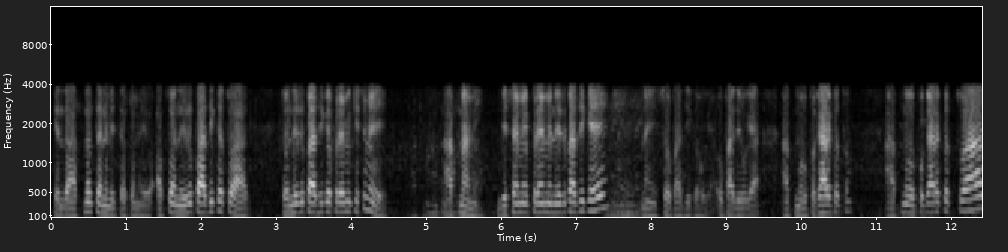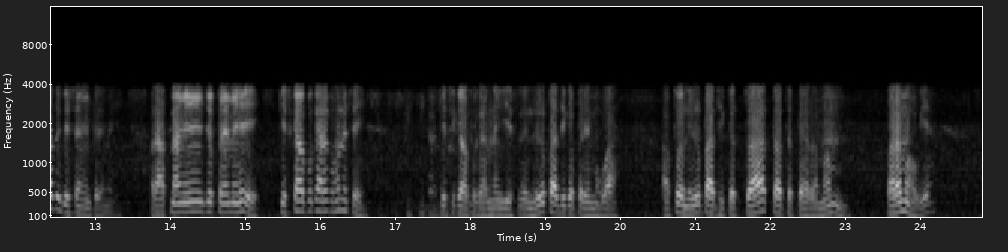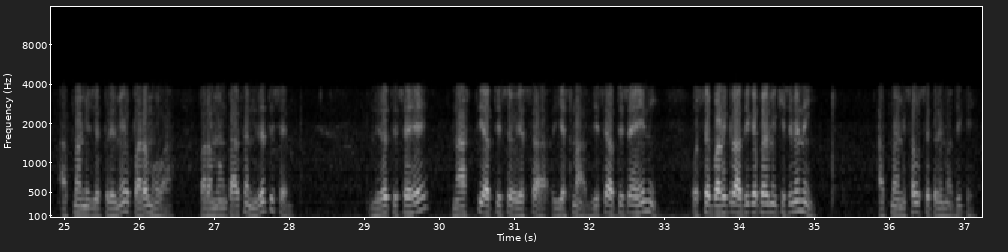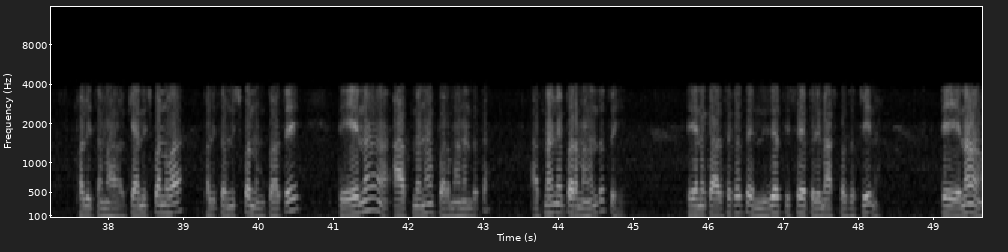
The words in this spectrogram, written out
किन्तु आत्मत्व निमित्त कम है? अब तो निरुपाधिक तो निरुपाधिक प्रेम किसमें है? आत्मा में। विषय में प्रेम निरुपाधिक है? नहीं, सोपाधिक हो गया। उपाधि हो गया। आत्म उपकारकत्व। आत्म उपकारकत्वाद विषय में प्रेम है। और आत्मा में जो प्रेम है, किसका उपकारक होने से? किसी का उपकार नहीं, इसलिए निरुपाधिक प्रेम हुआ। अब तो निरुपाधिक तत्परम परम हो गया। आत्मा में जो प्रेम है परम हुआ। परम का अर्थ निरतिशय। निरतिशय है, नास्ती अतिशय यशमा जिसे अतिशय है नहीं। उससे बढ़कर अधिक प्रेम किसी में नहीं। आत्मा में सबसे प्रेम अधिक है। फलितम क्या निष्पन्न हुआ? फलितम निष्पन्न कहते, तेन आत्मन परमानंदता। आत्मा में परमानंद तो है। तेन का अर्थ करते निजतिशय प्रेमास्पद तेन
